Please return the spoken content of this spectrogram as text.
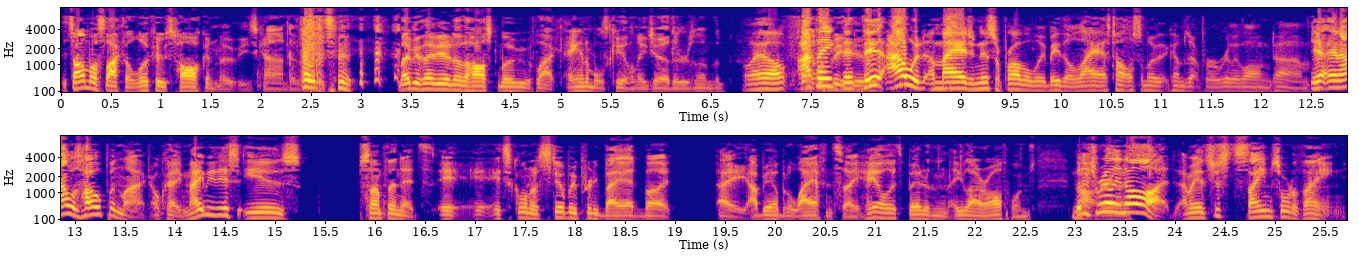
It's almost like the Look Who's Talking movies, kind of. Maybe if they did another Hostel movie with like animals killing each other or something. Well, That I think that this, I would imagine this will probably be the last Hostel movie that comes up for a really long time. Yeah, and I was hoping like, okay, maybe this is something that's it, it- it's going to still be pretty bad, but hey, I'll be able to laugh and say, hell, it's better than Eli Roth ones. But Not it's really, really. not. I mean, it's just the same sort of thing.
